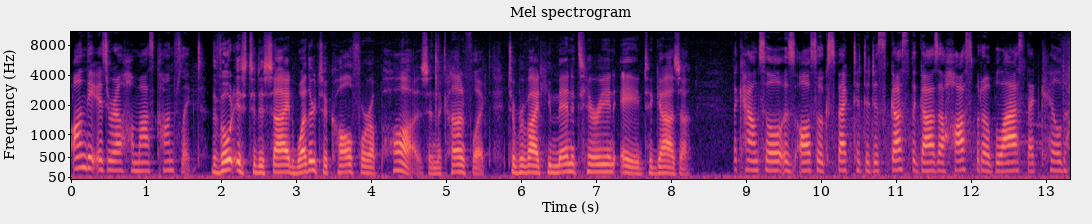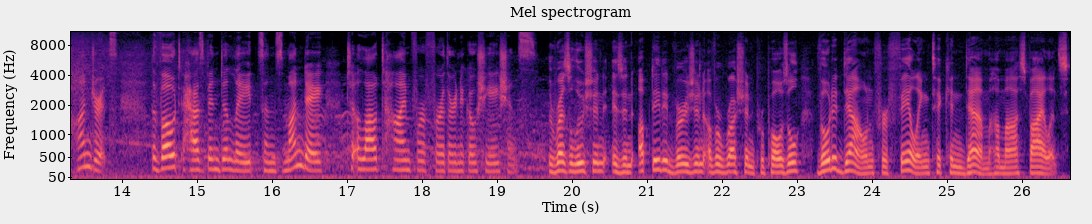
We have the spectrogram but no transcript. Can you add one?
on the Israel Hamas conflict. The vote is to decide whether to call for a pause in the conflict to provide humanitarian aid to Gaza. The council is also expected to discuss the Gaza hospital blast that killed hundreds. The vote has been delayed since Monday to allow time for further negotiations. The resolution is an updated version of a Russian proposal voted down for failing to condemn Hamas violence.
